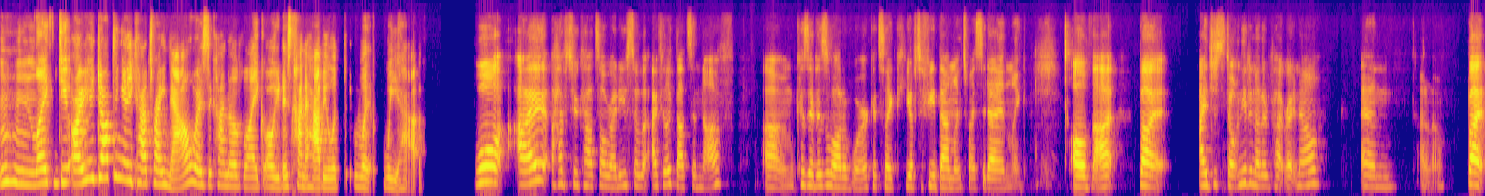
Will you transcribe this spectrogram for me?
Mm-hmm. like do you, are you adopting any cats right now or is it kind of like oh you're just kind of happy with what what you have? Well i have two cats already so i feel like that's enough um because it is a lot of work. It's like you have to feed them like twice a day and like all of that. But I just don't need another pet right now. And I don't know. But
